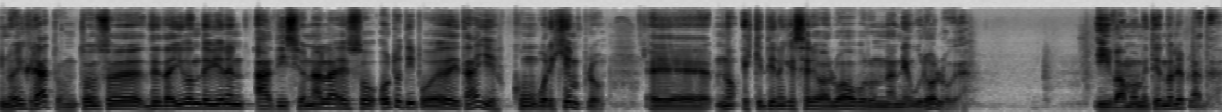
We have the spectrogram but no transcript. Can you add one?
No es grato. Entonces, desde ahí donde vienen adicional a eso otro tipo de detalles, como por ejemplo, eh, no, es que tiene que ser evaluado por una neuróloga. Y vamos metiéndole plata.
